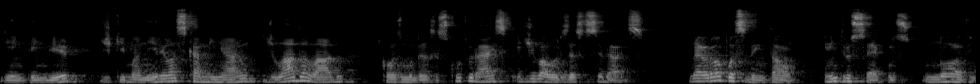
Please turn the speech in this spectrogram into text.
e a entender de que maneira elas caminharam de lado a lado com as mudanças culturais e de valores das sociedades. Na Europa Ocidental, entre os séculos IX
